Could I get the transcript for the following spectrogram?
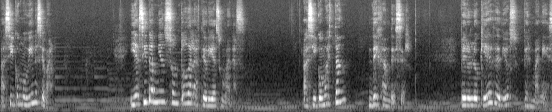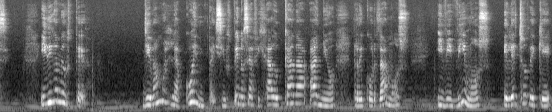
así como viene se va. Y así también son todas las teorías humanas. Así como están, dejan de ser. Pero lo que es de Dios permanece. Y dígame usted, llevamos la cuenta y si usted no se ha fijado, cada año recordamos y vivimos el hecho de que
